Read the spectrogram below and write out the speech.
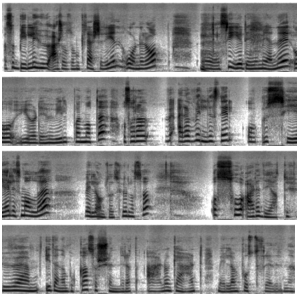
Altså Billy hun er sånn som krasjer inn, ordner opp, eh, sier det hun mener og gjør det hun vil. på en måte. Og så er hun, veldig snill, og hun ser liksom alle. Veldig omsorgsfull også. Og så er det det at hun eh, i denne boka så skjønner at det er noe gærent mellom fosterforeldrene.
